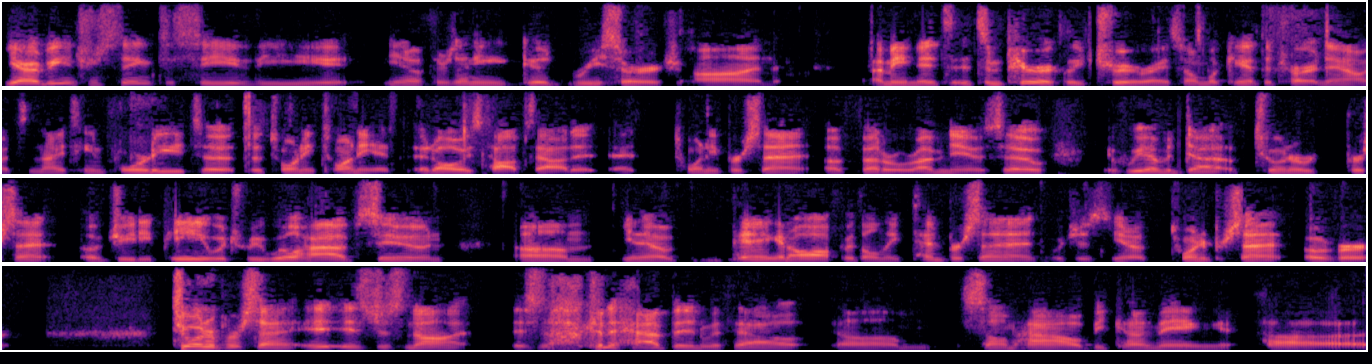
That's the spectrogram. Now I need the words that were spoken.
yeah, it'd be interesting to see the, you know, if there's any good research on, I mean, it's it's empirically true, right? So I'm looking at the chart now. It's 1940 to, to 2020. It, it always tops out at, at 20% of federal revenue. So if we have a debt of 200% of GDP, which we will have soon, um, you know, paying it off with only 10%, which is, you know, 20% over 200% is just not, it's not going to happen without um, somehow becoming, uh,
